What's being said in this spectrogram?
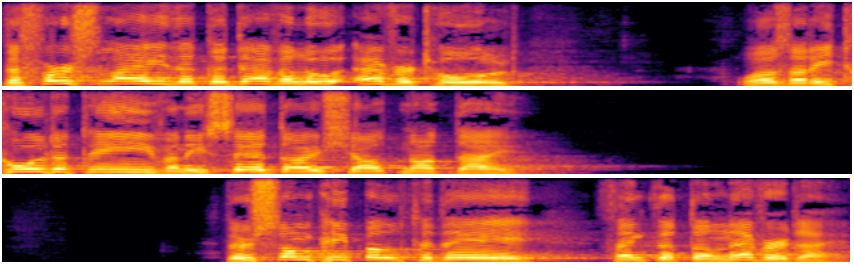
The first lie that the devil ever told was that he told it to Eve and he said, Thou shalt not die. There's some people today think that they'll never die.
